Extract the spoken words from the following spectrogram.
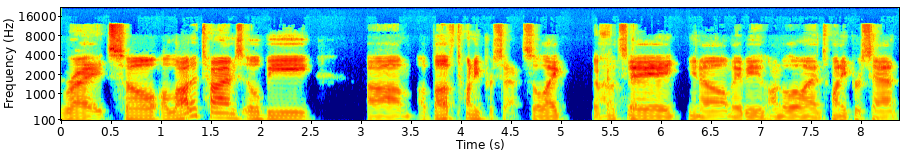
Right. So a lot of times it'll be um, above 20%. So like okay. I would say, you know, maybe on the low end, 20%.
